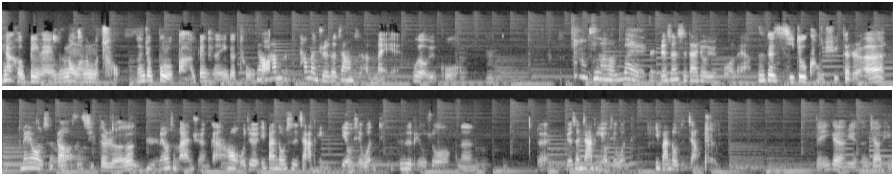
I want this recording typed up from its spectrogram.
那何必呢？弄得那么丑，那就不如把它变成一个图画。他们他们觉得这样子很美，哎，我有遇过，嗯，这样子很美，学生时代就遇过了呀。那个极度空虚的人，没有什么自己的人，嗯，没有什么安全感。然后我觉得一般都是家庭也有些问题，就是比如说可能对原生家庭有些问题，一般都是这样。每一个人原生家庭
